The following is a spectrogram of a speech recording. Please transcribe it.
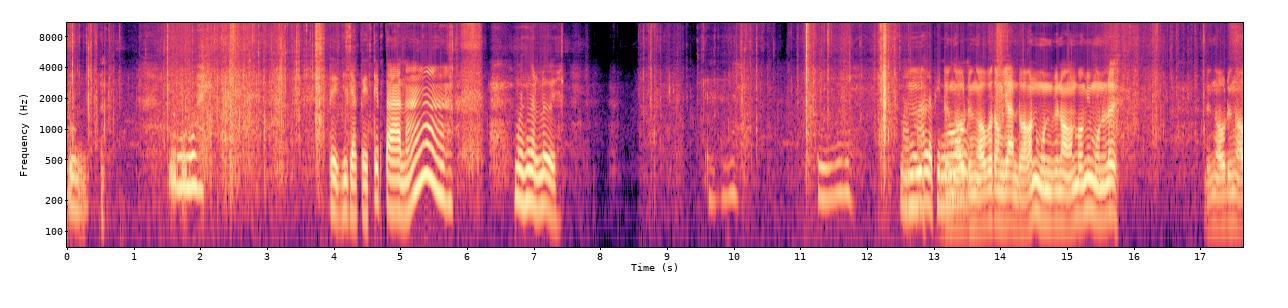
หลุนโอ้ย เด็กอยากเด็กเต็มตานะมือเงินเลยเออมันมาเลยพี่น้องดึงเอาดึงเอาบ่ต้องย่านดอกมันหมุนพี่น้องมันบ่มีหมุนเลย ดึงเอาดึงเอา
